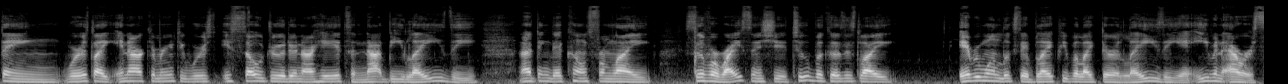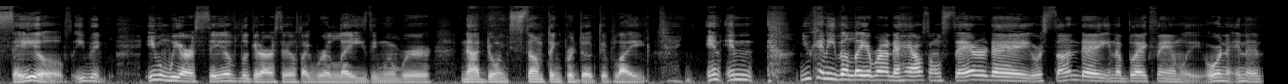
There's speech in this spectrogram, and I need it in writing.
thing where it's like in our community where it's, it's, so drilled in our head to not be lazy. And I think that comes from like civil rights and shit too, because it's like everyone looks at black people like they're lazy and even ourselves, even even we ourselves look at ourselves like we're lazy when we're not doing something productive. Like in in you can't even lay around the house on Saturday or Sunday in a black family or in a, in a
